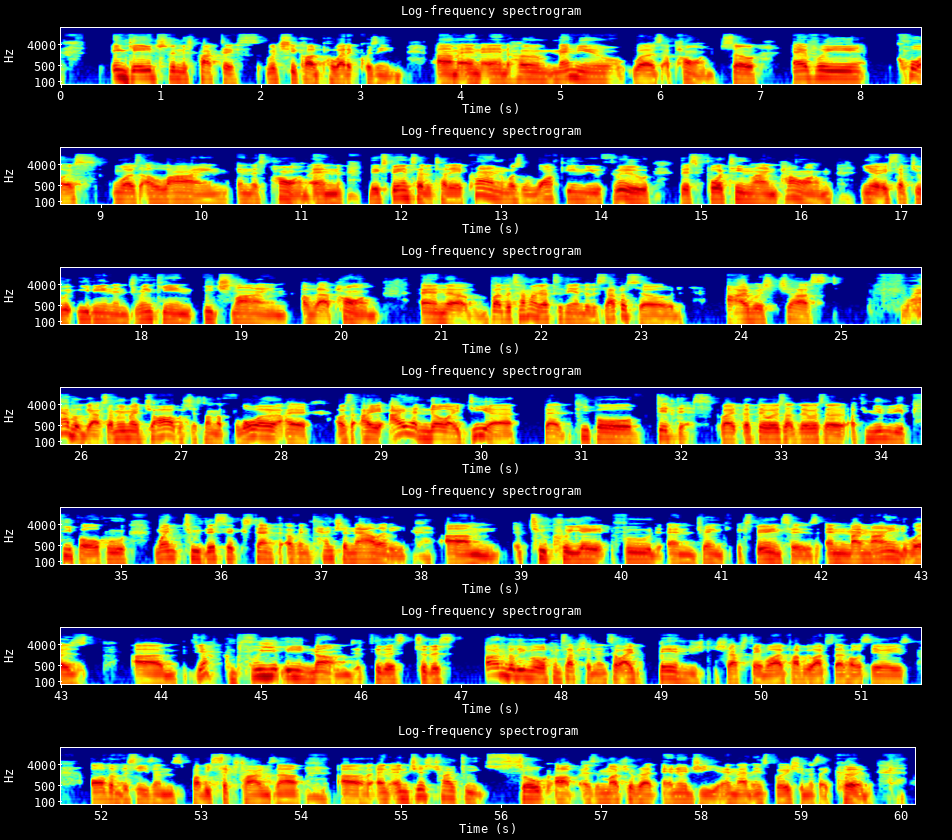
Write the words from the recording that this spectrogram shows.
engaged in this practice, which she called poetic cuisine. Um, and, and her menu was a poem. So every course was a line in this poem. And the experience at Atelier Crenn was walking you through this 14 line poem, you know, except you were eating and drinking each line of that poem. And uh, by the time I got to the end of this episode, I was just flabbergasted. I mean, my jaw was just on the floor. I, I was, I, I had no idea that people did this right? That there was a, there was a, a community of people who went to this extent of intentionality um, to create food and drink experiences. And my mind was um, yeah completely numbed to this to this unbelievable conception. And so i binged chef's table. I probably watched that whole series all of the seasons, probably six times now, um, and and just try to soak up as much of that energy and that inspiration as I could,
